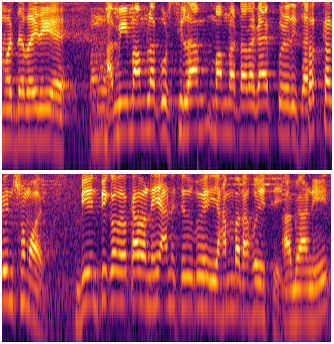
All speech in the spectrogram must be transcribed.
আমার দা বাইরে। আমি মামলা করছিলাম মামলাটা ওরা গায়েব করে দিয়েছে তৎকালীন সময় বিএনপি করার কারণে আনিসের উপরে এই হামলাটা হয়েছে। আমি আনিস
